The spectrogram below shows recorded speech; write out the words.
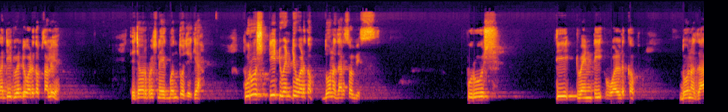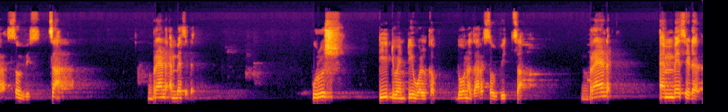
आता टी ट्वेंटी वर्ल्ड कप चालू आहे, त्याच्यावर प्रश्न एक बनतो जे घ्या. पुरुष टी ट्वेंटी वर्ल्ड कप दोन हज़ार सव्वीस. पुरुष टी ट्वेंटी वर्ल्ड कप दोन हज़ार सव्वीस. चा. ब्रँड अँबॅसेडर पुरुष टी ट्वेंटी वर्ल्ड कप दोन हज़ार सव्वीस चा. Brand ambassador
